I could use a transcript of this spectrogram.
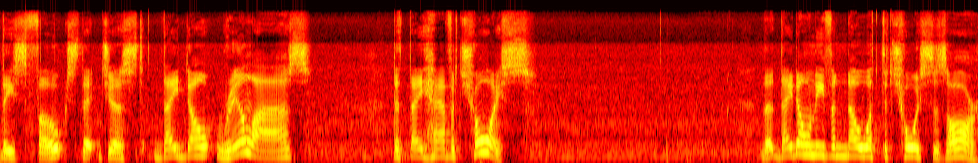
these folks that just they don't realize that they have a choice. That they don't even know what the choices are.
